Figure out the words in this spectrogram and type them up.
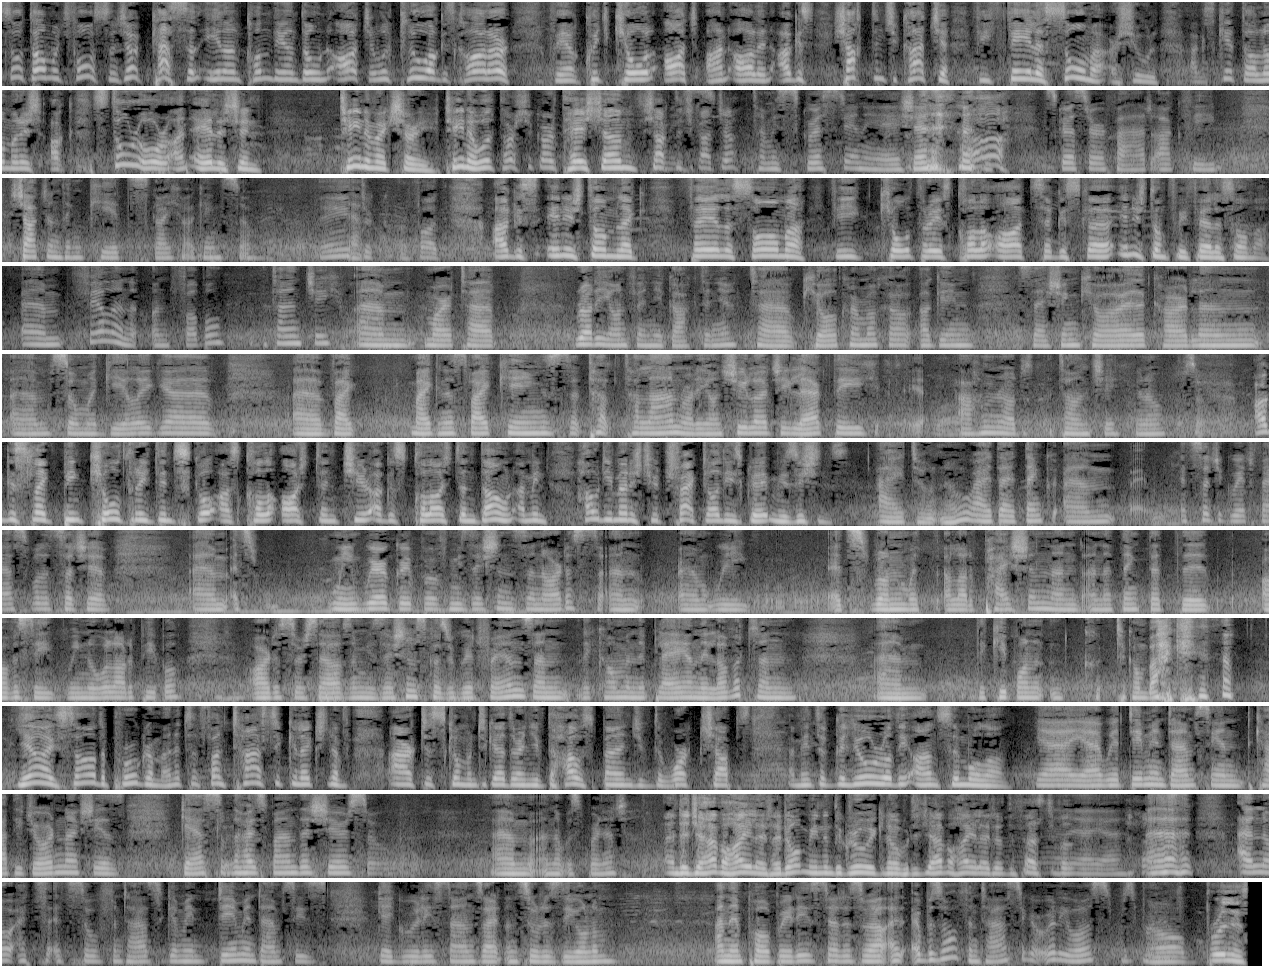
So táid fós seo Castle Ilan chundé an dún áit a bhfuil clú agus cáir fao an chuid ceol áit an álinn agus seachtain se caite hí féle soma arsúl agus citá lumanis ach stóúir an éile sin. Tina McSherry, Tina bhfuil tar segar tééis sem seachtain se caite? Tá is scristian é sin Scriar fad ach bhí seachtain den céad scaithagin so. Éinte ar fad. Agus inistom le féle soma hí ceoltaréis chola áit agus inistom faoi féle soma. Um, Félan an fphobal atátí um, mar tá rudí an féinine gatainine Tá ceol chumach a gin sé sin ceáil Carlan um, soma géalaige uh, Magnus Vikings talán rudí an siúladí leachtaí ahanrad atátí. You know, so. agus like being Kiltry didn't sco as Col Ashton cheer agus Colashton down. I mean, how do you manage to attract all these great musicians? I don't know. I, I think um, it's such a great festival. It's such a um, it's. I mean, we're a group of musicians and artists, and um, we it's run with a lot of passion, and, and I think that the obviously we know a lot of people, mm-hmm. artists ourselves and musicians, because we're great friends, and they come and they play and they love it, and um, they keep wanting to come back. Yeah, I saw the program, and it's a fantastic collection of artists coming together. And you've the house band, you've the workshops. I mean, the Galuro the ensemble on. Yeah, yeah. We had Damien Dempsey and Cathy Jordan actually as guests of the house band this year, so um, and that was brilliant. And did you have a highlight? I don't mean in the Gruig, no, but did you have a highlight of the festival? Yeah, yeah. uh, I know it's it's so fantastic. I mean, Damien Dempsey's gig really stands out, and so does the Ullum and then Paul Brady's did as well. It, it, was all fantastic. It really was. It was brilliant. Oh, brilliant.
